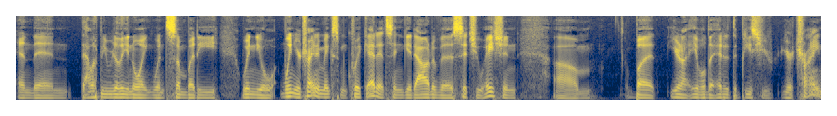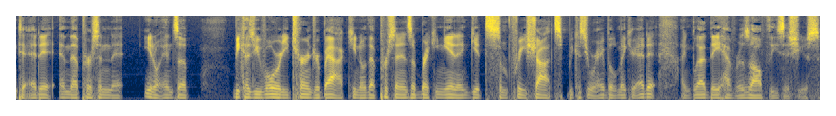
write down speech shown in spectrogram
and then that would be really annoying when somebody when you when you're trying to make some quick edits and get out of a situation um, but you're not able to edit the piece you're, you're trying to edit and that person you know ends up because you've already turned your back. You know that person ends up breaking in and gets some free shots because you were able to make your edit. I'm glad they have resolved these issues.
